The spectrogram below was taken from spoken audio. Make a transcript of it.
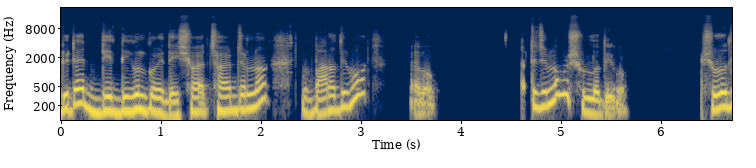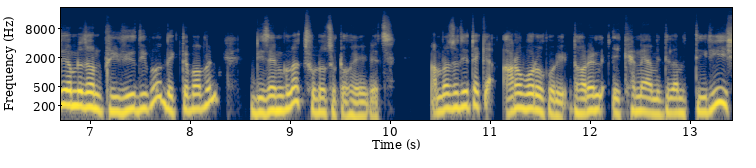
দুইটা দ্বি- দ্বিগুণ করে দিই। ছয়, ছয়ের জন্য বারো দিব এবং আটের জন্য আমরা ষোলো দিব। ষোলো দিয়ে আমরা যখন প্রিভিউ দিব, দেখতে পাবেন ডিজাইনগুলো ছোট ছোট হয়ে গেছে। আমরা যদি এটাকে আরও বড় করি, ধরেন এখানে আমি দিলাম তিরিশ,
